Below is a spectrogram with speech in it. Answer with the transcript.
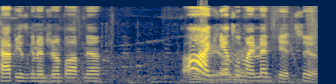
Happy is gonna jump off now. Oh, I canceled my med kit too.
